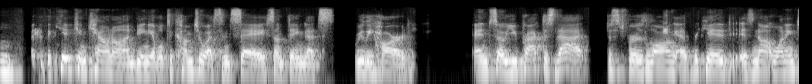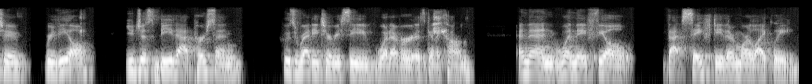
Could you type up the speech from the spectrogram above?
Mm. That the kid can count on being able to come to us and say something that's really hard. And so you practice that just for as long as the kid is not wanting to reveal. You just be that person who's ready to receive whatever is going to come. And then when they feel that safety, they're more likely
